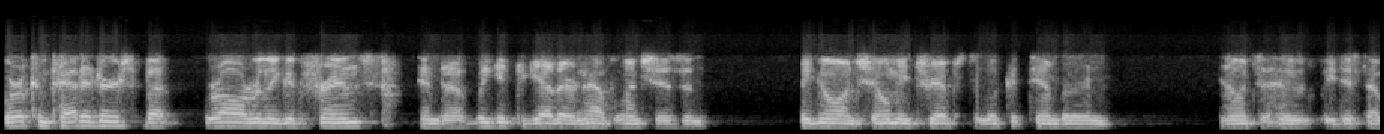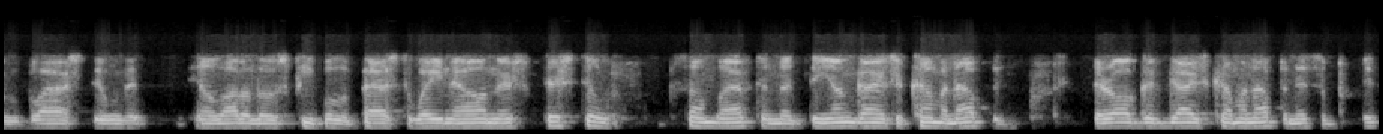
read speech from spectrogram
we're competitors, but we're all really good friends, and uh, we get together and have lunches, and we go on show me trips to look at timber, and you know, it's a hoot. We just have a blast doing it. You know, a lot of those people have passed away now, and there's there's still some left, and the, the young guys are coming up, and they're all good guys coming up, and it's a it,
